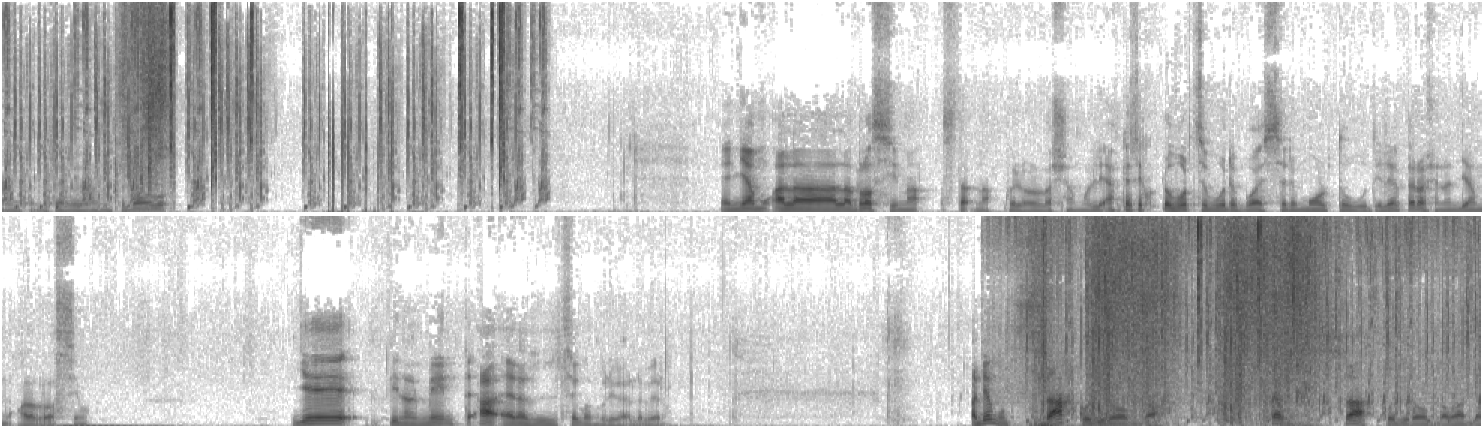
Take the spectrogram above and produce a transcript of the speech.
mi serve veramente poco. E andiamo alla, alla prossima. no, quello lo lasciamo lì. Anche se quello forse pure può essere molto utile. Però ce ne andiamo alla prossima. Yeah, finalmente. Ah, era il secondo livello, è vero. Abbiamo un sacco di roba. Abbiamo un sacco di roba, guarda.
